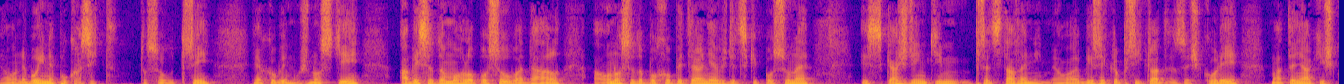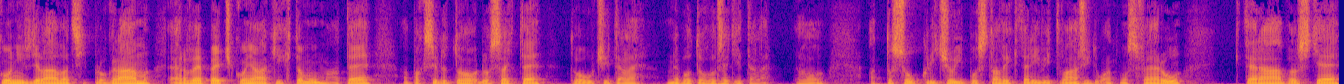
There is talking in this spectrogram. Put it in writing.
jo? nebo ji nepokazit. To jsou tři jakoby možnosti, aby se to mohlo posouvat dál a ono se to pochopitelně vždycky posune i s každým tím představeným. Jo? Jak bych řekl příklad ze školy, máte nějaký školní vzdělávací program, RVP nějaký k tomu máte a pak si do toho dosaďte toho učitele nebo toho ředitele. Jo? A to jsou klíčové postavy, které vytváří tu atmosféru, která prostě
